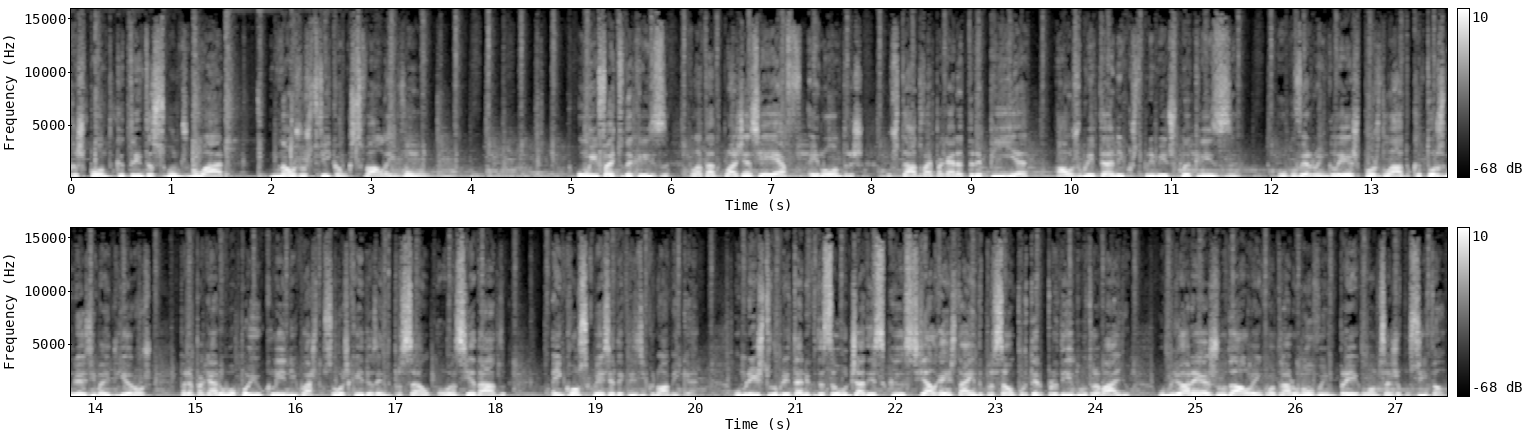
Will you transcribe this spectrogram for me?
responde que 30 segundos no ar não justificam que se fale em voo. Um efeito da crise, relatado pela agência F em Londres. O Estado vai pagar a terapia aos britânicos deprimidos pela crise. O governo inglês pôs de lado 14 milhões e meio de euros para pagar o apoio clínico às pessoas caídas em depressão ou ansiedade em consequência da crise económica. O ministro britânico da Saúde já disse que se alguém está em depressão por ter perdido o trabalho, o melhor é ajudá-lo a encontrar um novo emprego onde seja possível.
